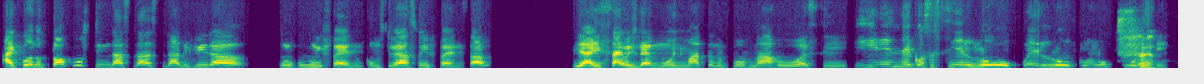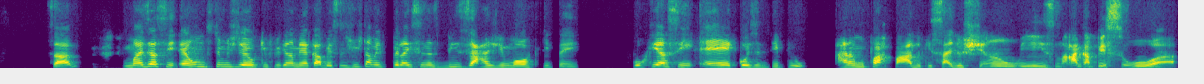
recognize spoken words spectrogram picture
Aí quando toca o sino da cidade, a cidade vira um, um inferno, como se tivesse um inferno, sabe? E aí sai os demônios matando o povo na rua, assim. E é negócio assim, é louco, é louco, é uma loucura, assim. sabe? Mas assim, é um dos filmes de terror que fica na minha cabeça justamente pelas cenas bizarras de morte que tem. Porque assim, é coisa de tipo arame farpado que sai do chão e esmaga a pessoa,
